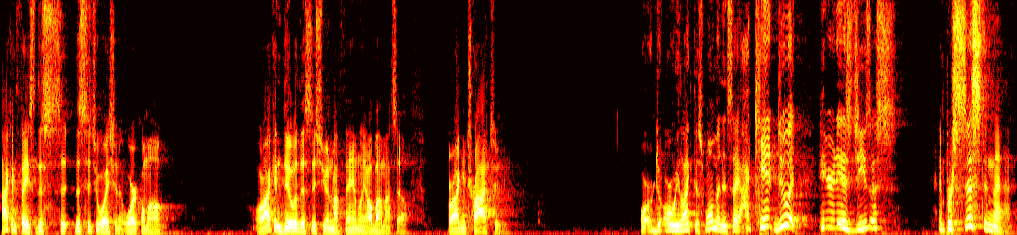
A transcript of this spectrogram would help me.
I can face this, this situation at work on my own. Or I can deal with this issue in my family all by myself. Or I can try to. Or, or we like this woman and say, I can't do it. Here it is, Jesus. And persist in that.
